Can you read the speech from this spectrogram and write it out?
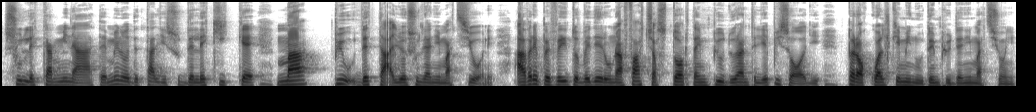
sulle camminate, meno dettagli su delle chicche, ma più dettaglio sulle animazioni. Avrei preferito vedere una faccia storta in più durante gli episodi, però qualche minuto in più di animazioni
